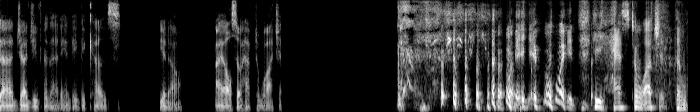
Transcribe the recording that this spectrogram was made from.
uh, judge you for that, Andy, because you know I also have to watch it. wait, wait, he has to watch it. The,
